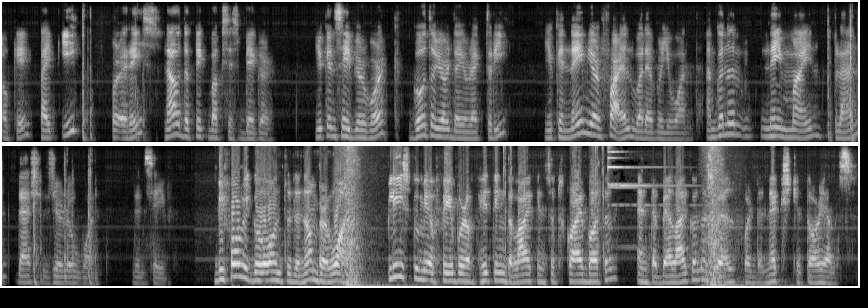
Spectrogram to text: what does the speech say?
Okay. Type E for erase. Now the pick box is bigger. You can save your work. Go to your directory. You can name your file whatever you want. I'm gonna name mine plan-01, then save. Before we go on to the number 1, please do me a favor of hitting the like and subscribe button and the bell icon as well for the next tutorials.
